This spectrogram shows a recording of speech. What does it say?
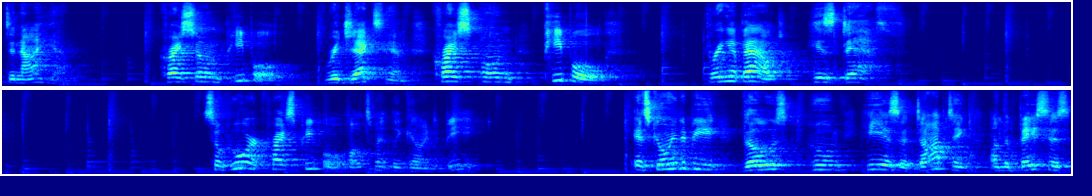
deny him. Christ's own people reject him. Christ's own people bring about his death. So, who are Christ's people ultimately going to be? It's going to be those whom he is adopting on the basis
